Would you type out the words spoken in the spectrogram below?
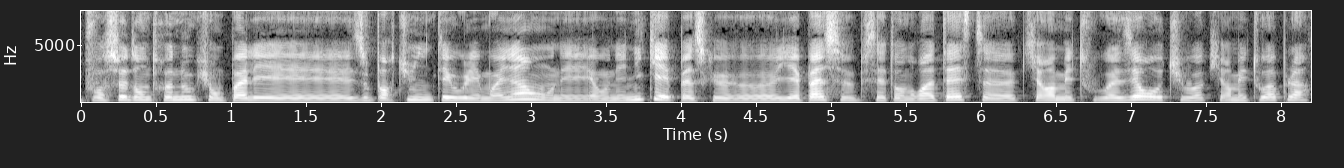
pour ceux d'entre nous qui n'ont pas les opportunités ou les moyens, on est, on est niqué parce qu'il n'y a pas cet endroit test qui remet tout à zéro, tu vois, qui remet tout à plat.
